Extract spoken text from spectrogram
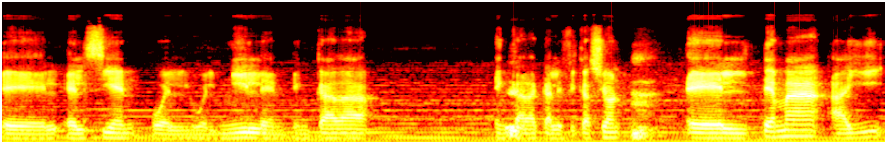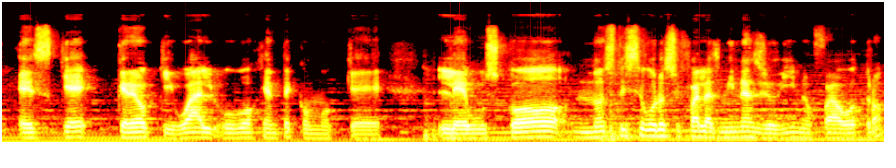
el, el, 100 o el, o el 1000 en, cada, en cada calificación. El tema ahí es que creo que igual hubo gente como que le buscó, no estoy seguro si fue a las minas de Odín o fue a otro,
